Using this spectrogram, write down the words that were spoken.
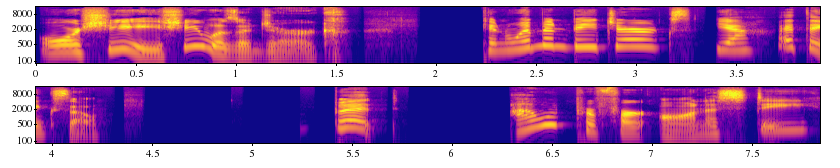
Or she, she was a jerk. Can women be jerks? Yeah, I think so. But I would prefer honesty.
